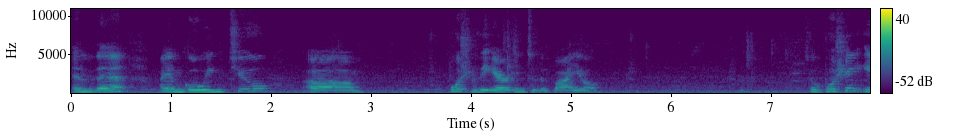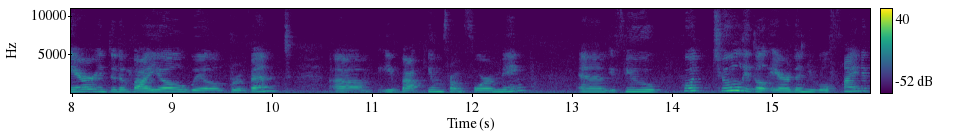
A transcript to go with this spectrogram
And then I am going to um, push the air into the vial. So pushing air into the vial will prevent um, a vacuum from forming. And if you put too little air, then you will find it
